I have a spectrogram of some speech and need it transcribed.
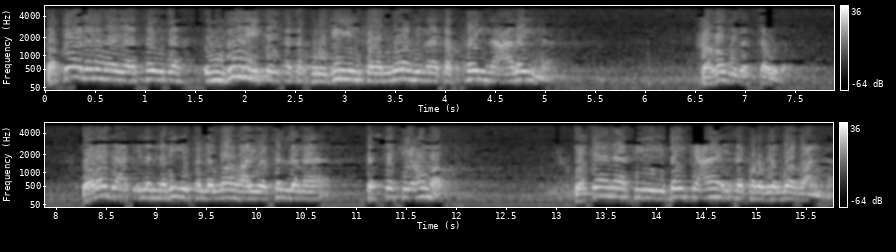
فقال لها يا سودة انظري كيف تخرجين فوالله ما تخفين علينا. فغضبت سودة. ورجعت إلى النبي صلى الله عليه وسلم تشتكي عمر. وكان في بيت عائشة رضي الله عنها.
